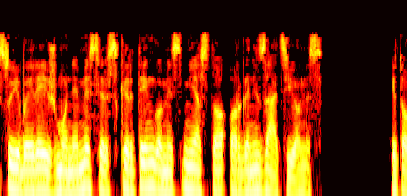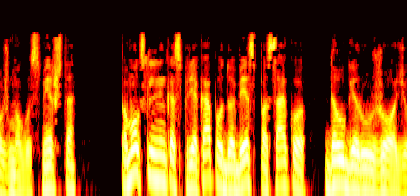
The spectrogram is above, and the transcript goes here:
su įvairiais žmonėmis ir skirtingomis miesto organizacijomis. Kai toks žmogus miršta, Pamokslininkas prie kapo dobės pasako daug gerų žodžių.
